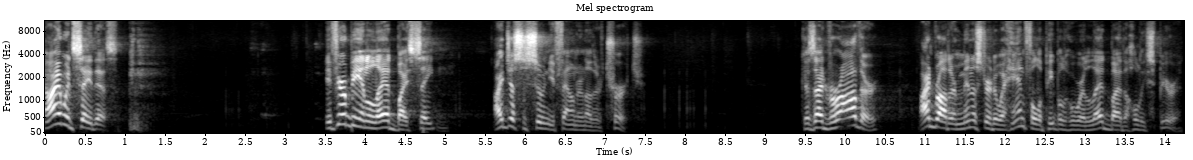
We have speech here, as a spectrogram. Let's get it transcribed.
Now, I would say this if you're being led by Satan, I just assume you found another church. Because I'd rather, I'd rather minister to a handful of people who were led by the Holy Spirit.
